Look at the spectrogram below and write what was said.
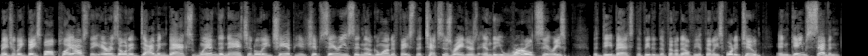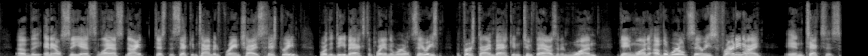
Major League Baseball playoffs, the Arizona Diamondbacks win the National League Championship Series, and they'll go on to face the Texas Rangers in the World Series. The D backs defeated the Philadelphia Phillies 4 2 in Game 7 of the NLCS last night. Just the second time in franchise history for the D backs to play in the World Series. The first time back in 2001, Game 1 of the World Series, Friday night in Texas.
